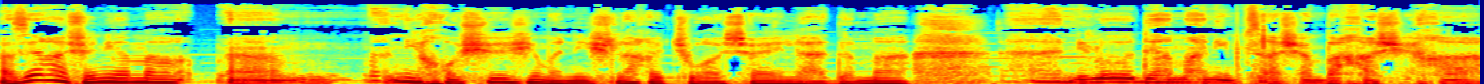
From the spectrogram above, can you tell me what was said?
הזרע השני אמר, אני חושש אם אני אשלח את שורשיי לאדמה, אני לא יודע מה נמצא שם בחשיכה.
